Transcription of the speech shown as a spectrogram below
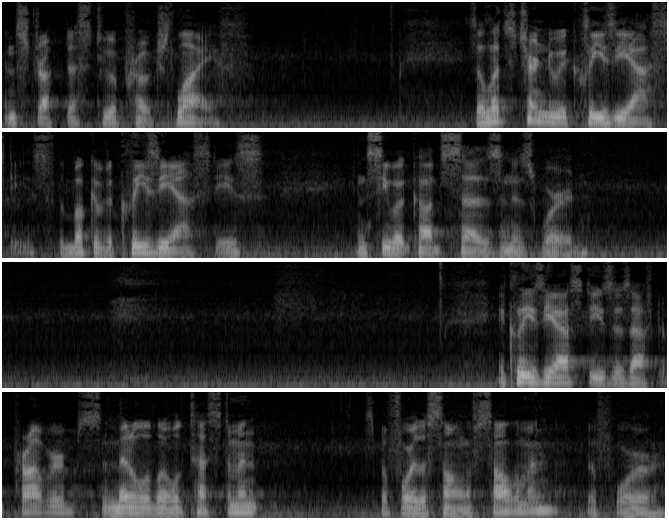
instruct us to approach life? So let's turn to Ecclesiastes, the book of Ecclesiastes, and see what God says in His Word. Ecclesiastes is after Proverbs, the middle of the Old Testament. It's before the Song of Solomon, before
